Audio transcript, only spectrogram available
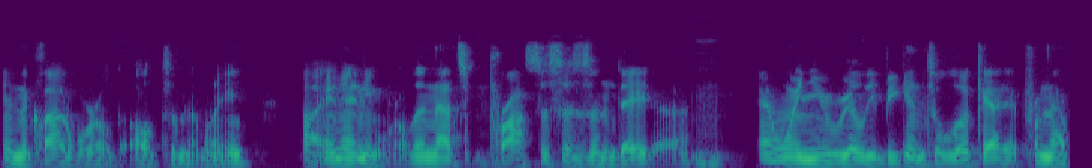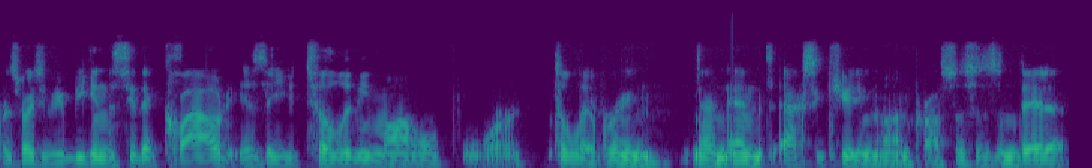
in the cloud world ultimately. Uh, in any world, and that's processes and data. Mm-hmm. And when you really begin to look at it from that perspective, you begin to see that cloud is a utility model for delivering and, and executing on processes and data.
